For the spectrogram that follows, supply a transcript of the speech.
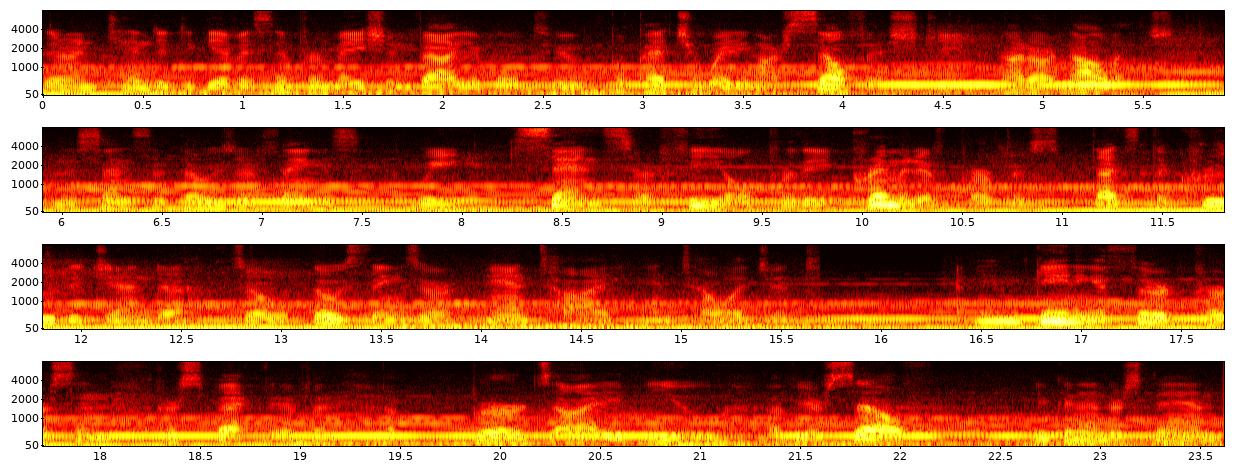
They're intended to give us information valuable to perpetuating our selfish gene, not our knowledge, in the sense that those are things we sense or feel for the primitive purpose. That's the crude agenda. So those things are anti-intelligent in gaining a third person perspective and a bird's eye view of yourself, you can understand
